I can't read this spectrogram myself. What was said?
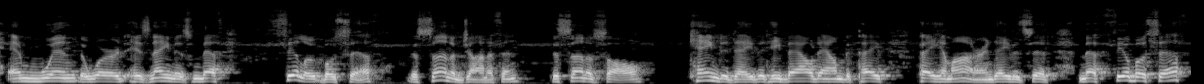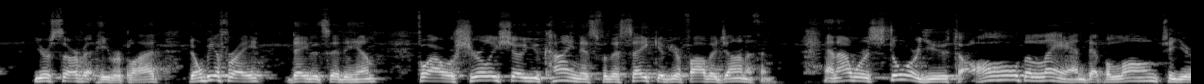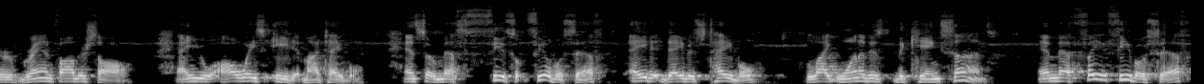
And when the word, his name is Mephibosheth, the son of Jonathan, the son of Saul, came to David, he bowed down to pay, pay him honor. And David said, Mephibosheth, your servant, he replied. Don't be afraid, David said to him, for I will surely show you kindness for the sake of your father Jonathan and I will restore you to all the land that belonged to your grandfather Saul, and you will always eat at my table. And so Mephibosheth ate at David's table like one of his, the king's sons. And Mephibosheth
